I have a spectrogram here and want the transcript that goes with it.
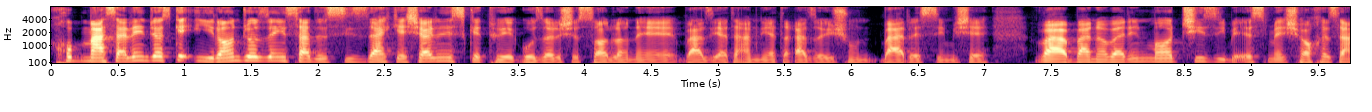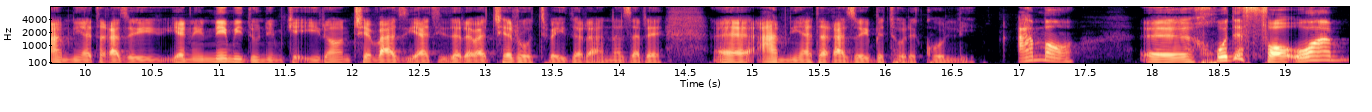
خب مسئله اینجاست که ایران جز این 113 کشور نیست که توی گزارش سالانه وضعیت امنیت غذاییشون بررسی میشه و بنابراین ما چیزی به اسم شاخص امنیت غذایی یعنی نمی‌دونیم که ایران چه وضعیتی داره و چه رتبه‌ای داره از نظر امنیت غذایی به طور کلی. اما خود فاو هم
